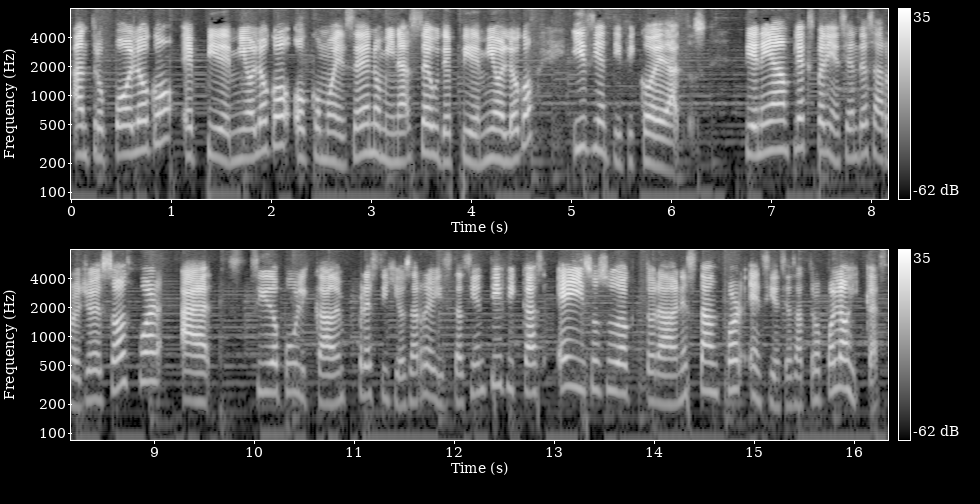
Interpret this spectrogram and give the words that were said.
antropólogo, epidemiólogo o como él se denomina pseudoepidemiólogo y científico de datos. Tiene amplia experiencia en desarrollo de software, ha sido publicado en prestigiosas revistas científicas e hizo su doctorado en Stanford en ciencias antropológicas.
